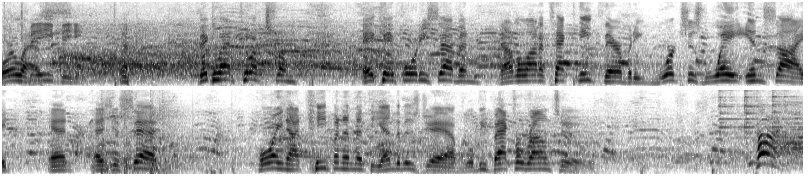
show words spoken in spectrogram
or less. Maybe. Big left hooks from AK-47. Not a lot of technique there, but he works his way inside. And as you said, Hoye not keeping him at the end of his jab. We'll be back for round two. Time.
